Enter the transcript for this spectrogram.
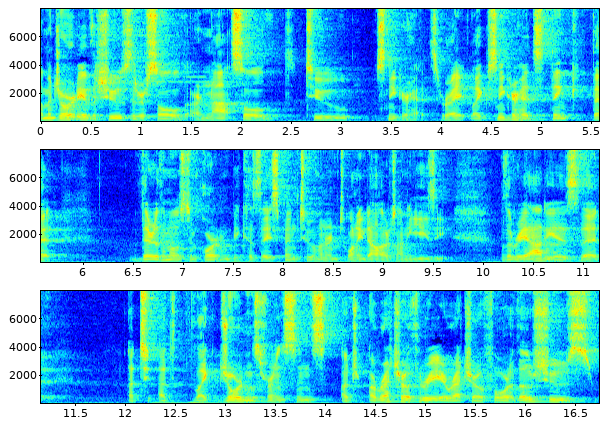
a majority of the shoes that are sold are not sold to sneakerheads, right? Like sneakerheads think that they're the most important because they spend $220 on a Yeezy. But the reality is that like Jordans, for instance, a, a, retro three, a retro four, those shoes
